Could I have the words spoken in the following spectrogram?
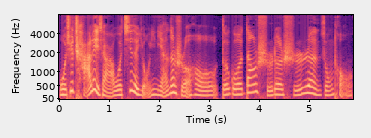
我去查了一下，我记得有一年的时候，德国当时的时任总统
